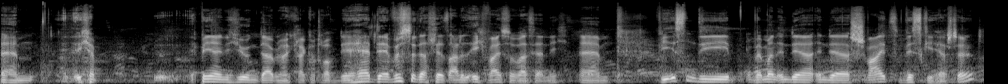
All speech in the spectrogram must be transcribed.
Ähm, ich habe ich bin ja nicht Jürgen Deibel, habe ich gerade getroffen. Der der wüsste das jetzt alles. Ich weiß sowas ja nicht. Ähm, wie ist denn die, wenn man in der, in der Schweiz Whisky herstellt?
